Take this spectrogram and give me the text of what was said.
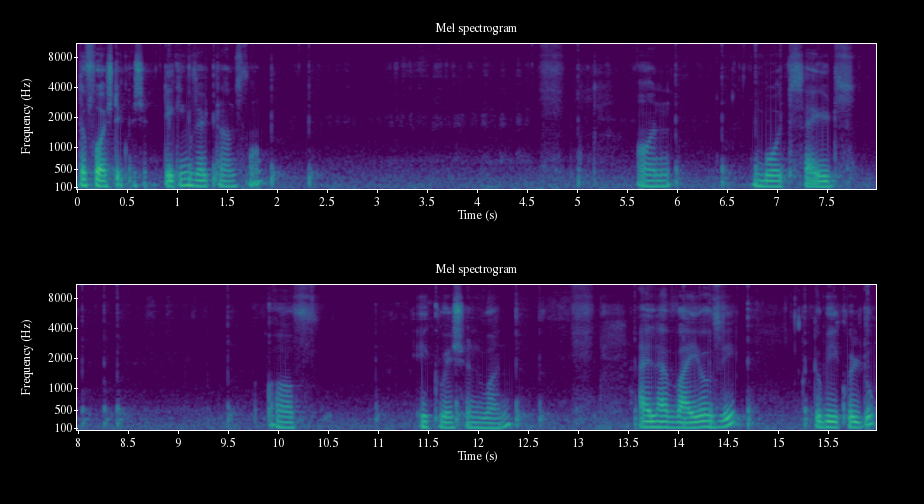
the first equation. Taking z transform on both sides of equation 1 I'll have y of z to be equal to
